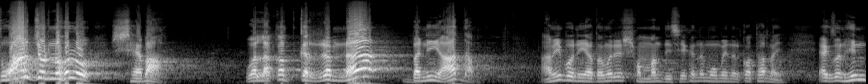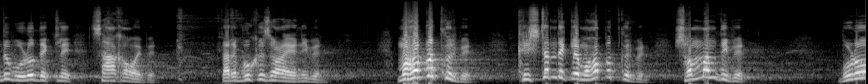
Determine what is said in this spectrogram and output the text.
দোয়ার জন্য হলো সেবা। ওয়ালাকাত কাররাম না বানি আদম। আমি বনি আদমের সম্মান দিছি, এখানে মোমেনের কথা নাই। একজন হিন্দু বুড়ো দেখলে চা খাওয়াইবেন, তারে বুকে জড়াইয়ে নিবেন, মহব্বত করবেন। খ্রিস্টান দেখলে মহব্বত করবেন, সম্মান দিবেন। বুড়ো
